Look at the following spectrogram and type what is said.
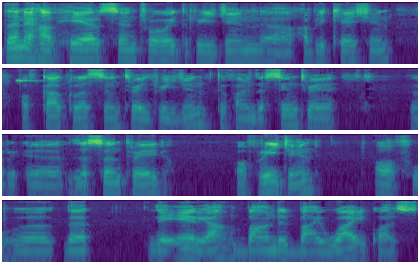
Then I have here centroid region uh, application of calculus centroid region to find the centroid uh, the centroid of region of uh, the the area bounded by y equals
